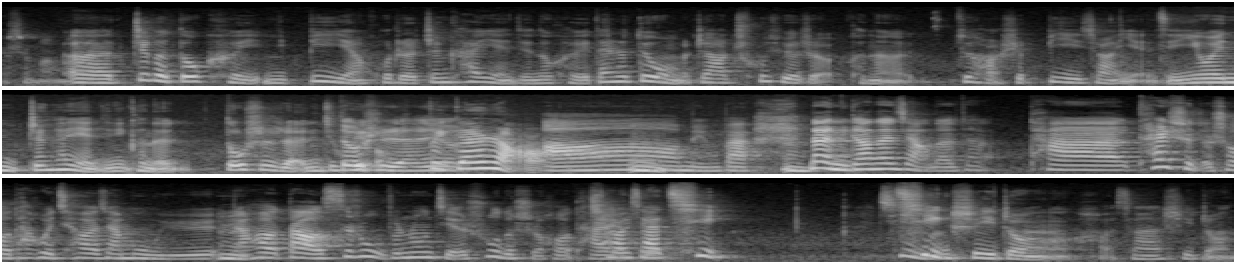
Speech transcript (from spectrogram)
什么吗？呃，这个都可以，你闭眼或者睁开眼睛都可以。但是对我们这样初学者，可能最好是闭上眼睛，因为你睁开眼睛，你可能都是人，就会都是人被干扰。啊，明白。那你刚才讲的，他他开始的时候他会敲一下木鱼，然后到四十五分钟结束的时候，他敲一下磬，磬是一种好像是一种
